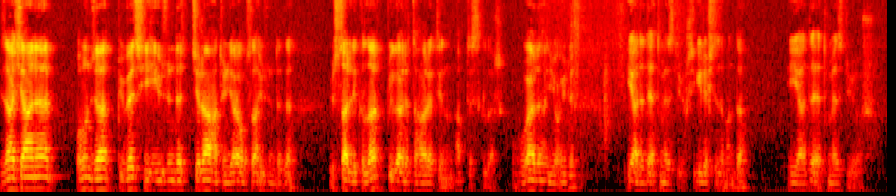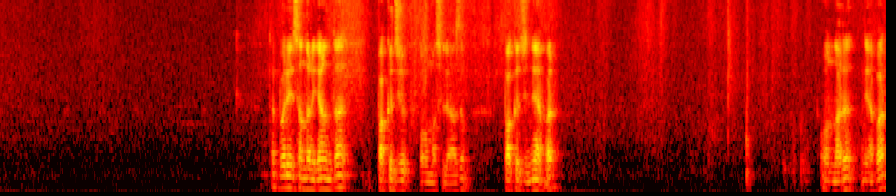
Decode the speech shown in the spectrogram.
İza kâne olunca bir vecihi yüzünde cirahatün yara olsa yüzünde de yusalli kılar bir gayret taharetin abdest kılar. Ve la iade de etmez diyor. İyileştiği zaman da iade etmez diyor. Tabi böyle insanların yanında bakıcı olması lazım. Bakıcı ne yapar? Onları ne yapar?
